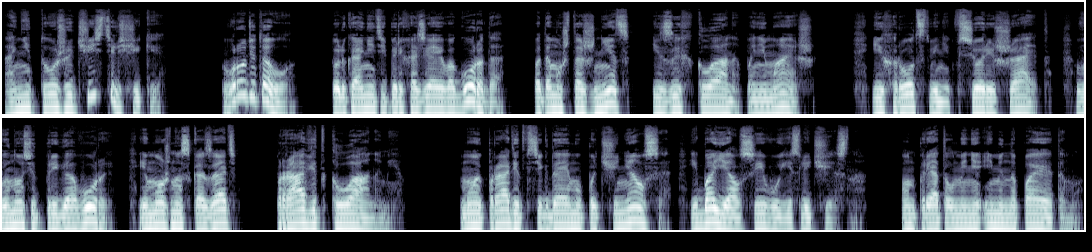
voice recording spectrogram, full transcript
Они тоже чистильщики? Вроде того. Только они теперь хозяева города, потому что жнец из их клана, понимаешь? Их родственник все решает, выносит приговоры и, можно сказать, правит кланами. Мой прадед всегда ему подчинялся и боялся его, если честно. Он прятал меня именно поэтому.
